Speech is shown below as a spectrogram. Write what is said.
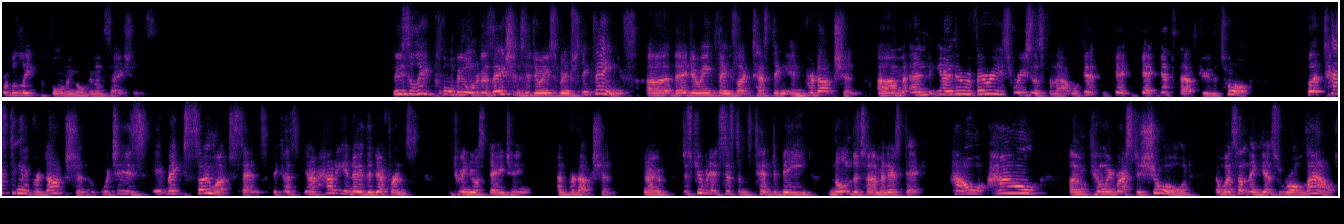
from elite performing organizations. These elite performing organizations are doing some interesting things. Uh, they're doing things like testing in production. Um, and you know there are various reasons for that. We'll get, get, get, get to that through the talk. But testing in production, which is, it makes so much sense because, you know, how do you know the difference between your staging and production? You know, distributed systems tend to be non-deterministic. How, how um, can we rest assured that when something gets rolled out,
